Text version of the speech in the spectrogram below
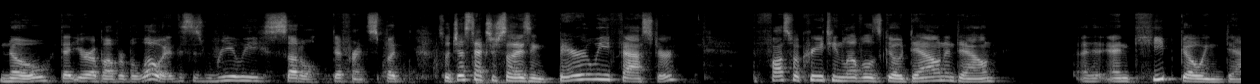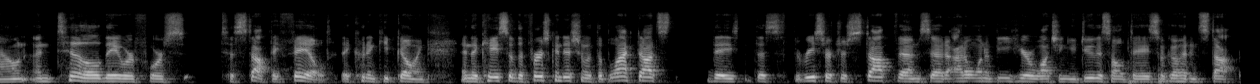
know that you're above or below it. This is really subtle difference. But so just exercising barely faster, the phosphocreatine levels go down and down and keep going down until they were forced to stop. They failed. They couldn't keep going. In the case of the first condition with the black dots, they this, the researchers stopped them, said, "I don't want to be here watching you do this all day, so go ahead and stop."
